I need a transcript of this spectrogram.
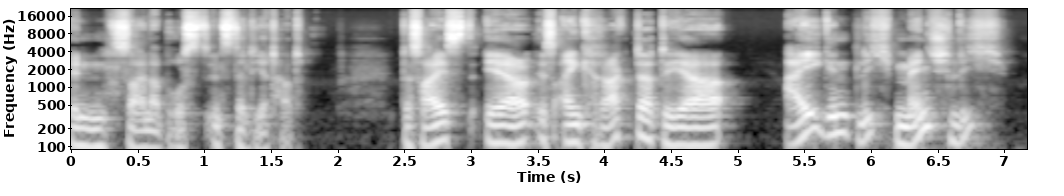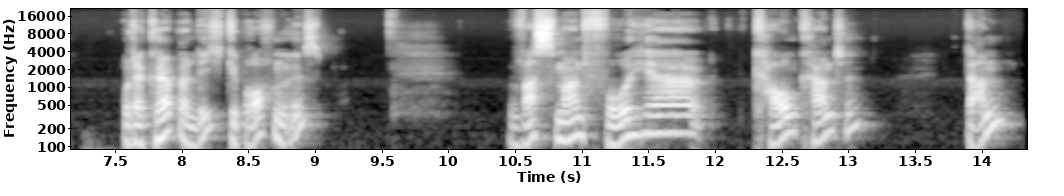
in seiner Brust installiert hat. Das heißt, er ist ein Charakter, der eigentlich menschlich oder körperlich gebrochen ist, was man vorher kaum kannte. Dann,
